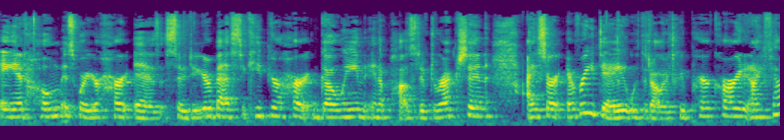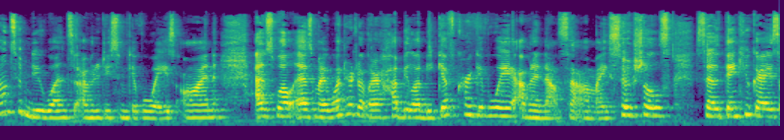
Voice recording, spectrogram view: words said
And home is where your heart is. So do your best to keep your heart going in a positive direction. I start every day with a Dollar Tree prayer card and I found some new ones that I'm gonna do some giveaways on, as well as my $100 Hobby Lobby gift card giveaway. I'm gonna announce that on my socials. So thank you guys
